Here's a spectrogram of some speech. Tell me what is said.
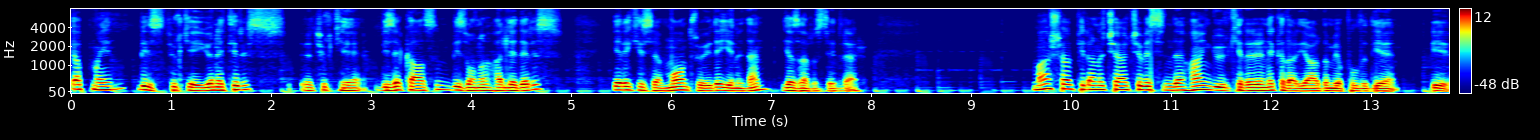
yapmayın. Biz Türkiye'yi yönetiriz. E, Türkiye bize kalsın. Biz onu hallederiz. Gerekirse Montreux'u da yeniden yazarız dediler. Marshall Planı çerçevesinde hangi ülkelere ne kadar yardım yapıldı diye bir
